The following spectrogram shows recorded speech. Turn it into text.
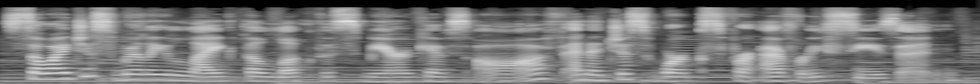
So I just really like the look this mirror gives off and it just works for every season.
